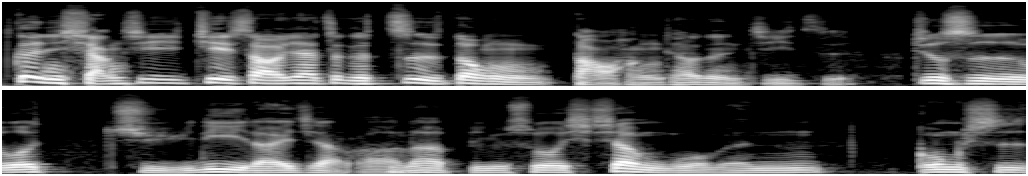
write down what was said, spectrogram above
更详细介绍一下这个自动导航调整机制？就是我举例来讲啊，那比如说像我们公司。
